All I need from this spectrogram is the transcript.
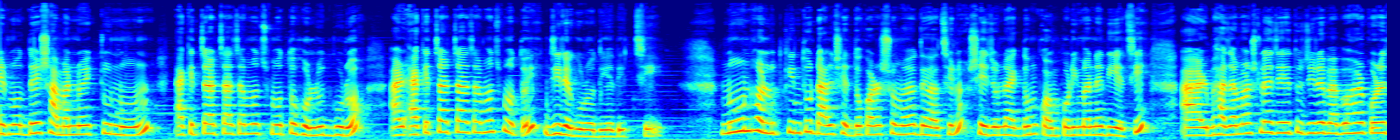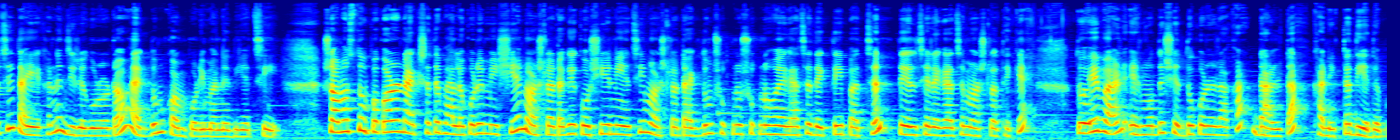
এর মধ্যে সামান্য একটু নুন, একের চার চা চামচ মতো হলুদ গুঁড়ো আর একের চার চা চামচ মতোই জিরে গুঁড়ো দিয়ে দিচ্ছি। নুন, হলুদ কিন্তু ডাল সেদ্ধ করার সময়ও দেওয়া ছিল সেই জন্য একদম কম পরিমাণে দিয়েছি। আর ভাজা মশলায় যেহেতু জিরে ব্যবহার করেছি, তাই এখানে জিরে গুঁড়োটাও একদম কম পরিমাণে দিয়েছি। সমস্ত উপকরণ একসাথে ভালো করে মিশিয়ে মশলাটাকে কষিয়ে নিয়েছি। মশলাটা একদম শুকনো শুকনো হয়ে গেছে, দেখতেই পাচ্ছেন, তেল ছেড়ে গেছে মশলা থেকে। তো এবার এর মধ্যে সেদ্ধ করে রাখা ডালটা খানিকটা দিয়ে দেব।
